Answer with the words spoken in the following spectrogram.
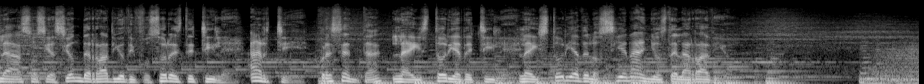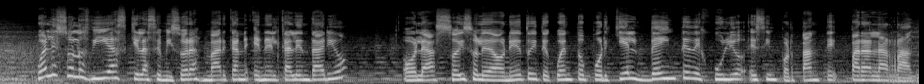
La Asociación de Radiodifusores de Chile, Archi, presenta La Historia de Chile, la historia de los 100 años de la radio. ¿Cuáles son los días que las emisoras marcan en el calendario? Hola, soy Soledad Oneto y te cuento por qué el 20 de julio es importante para la radio.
